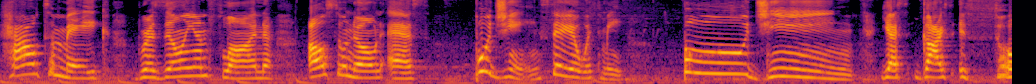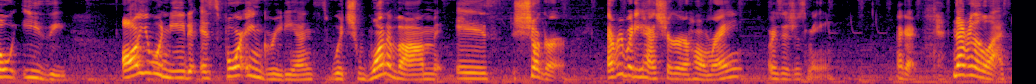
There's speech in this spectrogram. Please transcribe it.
how to make Brazilian flan, also known as pudim. Say it with me, pudim. Yes, guys, it's so easy. All you will need is four ingredients, which one of them is sugar. Everybody has sugar at home, right? Or is it just me? Okay, nevertheless,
